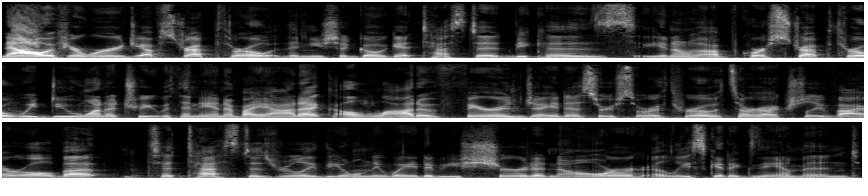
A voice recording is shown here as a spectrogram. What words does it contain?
now, if you're worried you have strep throat, then you should go get tested because, mm-hmm. you know, of course, strep throat we do want to treat with an antibiotic. A lot of pharyngitis or sore throats are actually viral, but to test is really the only way to be sure to know or at least get examined.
